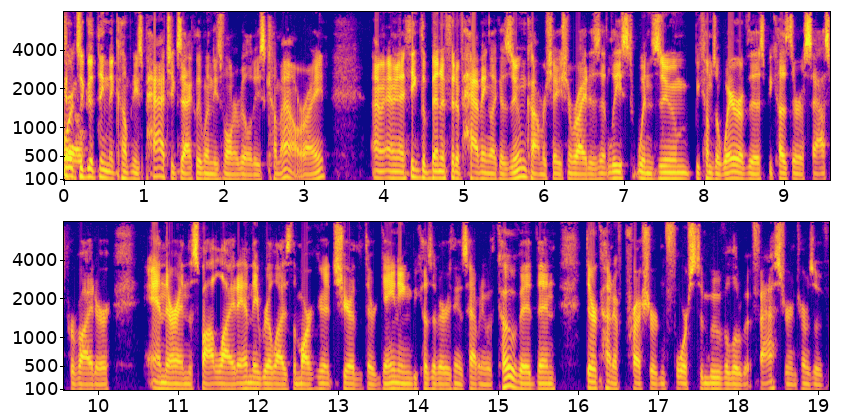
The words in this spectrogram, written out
or it's a good thing that companies patch exactly when these vulnerabilities come out, right? I mean, I think the benefit of having like a Zoom conversation, right, is at least when Zoom becomes aware of this because they're a SaaS provider and they're in the spotlight and they realize the market share that they're gaining because of everything that's happening with COVID, then they're kind of pressured and forced to move a little bit faster in terms of,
